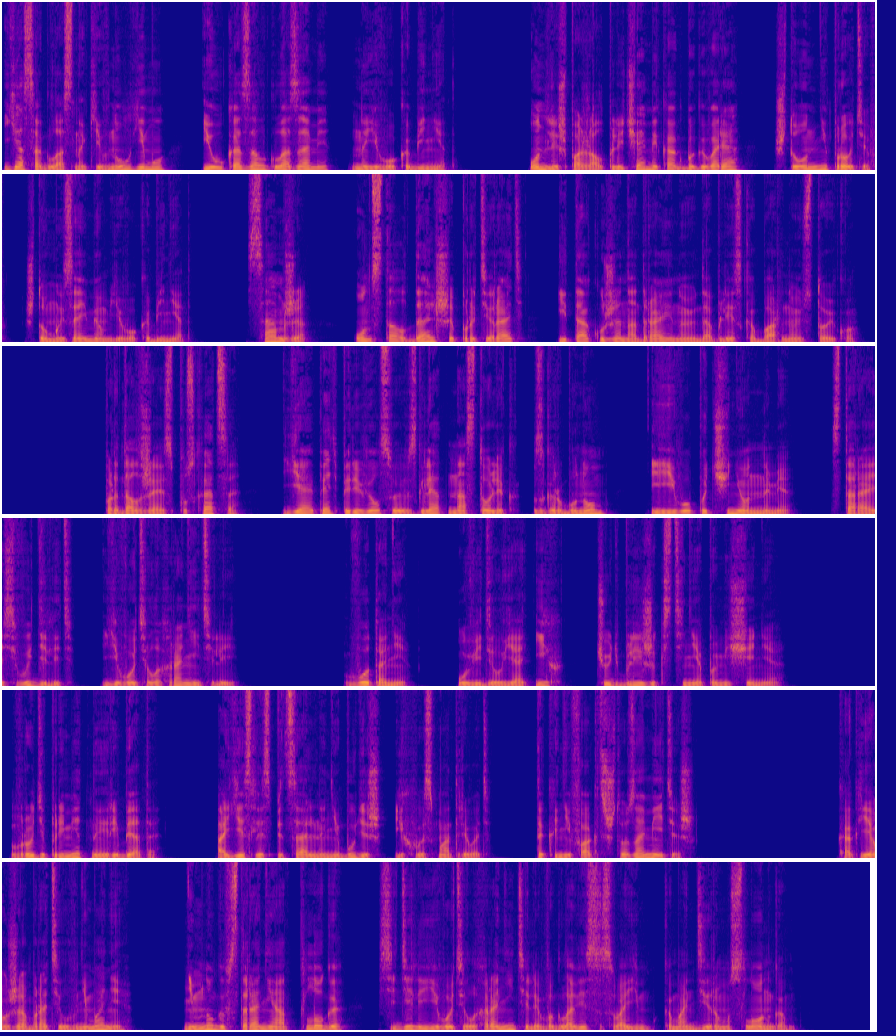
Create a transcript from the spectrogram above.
Я согласно кивнул ему и указал глазами на его кабинет. Он лишь пожал плечами, как бы говоря, что он не против, что мы займем его кабинет. Сам же он стал дальше протирать и так уже надраенную до блеска барную стойку. Продолжая спускаться, я опять перевел свой взгляд на столик с горбуном и его подчиненными, стараясь выделить его телохранителей. Вот они, увидел я их чуть ближе к стене помещения. Вроде приметные ребята, а если специально не будешь их высматривать, так и не факт, что заметишь. Как я уже обратил внимание, немного в стороне от тлога сидели его телохранители во главе со своим командиром Слонгом.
